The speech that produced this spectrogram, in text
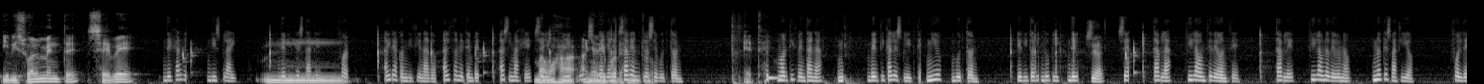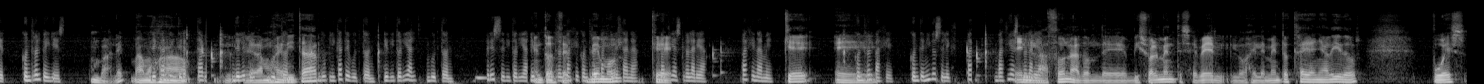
Y visualmente se ve. Mm. For. Aire acondicionado. Alza de temperatura. As imagen. Vamos a añadir, por ejemplo, este. Ventana. Vertical split. New button. Editor dupli. Del. Se. Tabla. Fila 11 de 11. Tablet. Fila 1 de 1. Notes vacío. Folder. Control pages. Vale, vamos Dejar de a, le Delete. damos a button. editar Duplicate button. Editorial. Button. Press editorial. Edit, Entonces, control paje, vemos ventana. que- Vacía. Página me. que eh, Control paje. Contenido select. Vacía en la zona donde visualmente se ven los elementos que hay añadidos, pues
